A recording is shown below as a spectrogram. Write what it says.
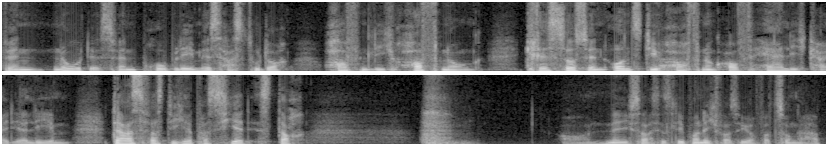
wenn Not ist, wenn Problem ist, hast du doch hoffentlich Hoffnung. Christus in uns, die Hoffnung auf Herrlichkeit erleben. Das, was dir hier passiert, ist doch. Oh, nee, ich sage jetzt lieber nicht, was ich auf der Zunge habe.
